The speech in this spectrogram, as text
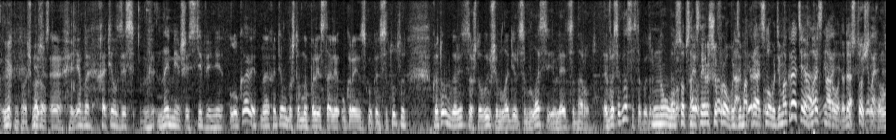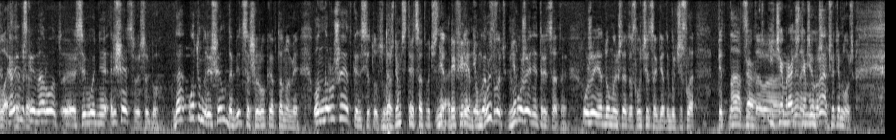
Виктор Николаевич, пожалуйста. Э, я бы хотел здесь в наименьшей степени лукавить, но я хотел бы, чтобы мы полистали украинскую конституцию, в котором говорится, что высшим владельцем власти является народ. Вы согласны с такой трактовкой? Ну, народ. собственно, народ. если расшифровывать народ. демократ, да, слово демократия, да, власть внимание, народа. Да. Источником власти. Крымский да. народ э, сегодня решает свою судьбу. Да, вот он решил добиться широкой автономии. Он нарушает Конституцию. Дождемся 30 числа. Нет, Референдум нет, будет? Случае. Нет? Уже не 30 -е. Уже, я думаю, что это случится где-то числа 15 да. И чем раньше, тем чем лучше. раньше, тем лучше.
